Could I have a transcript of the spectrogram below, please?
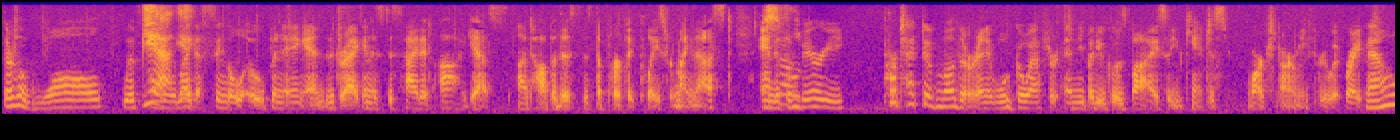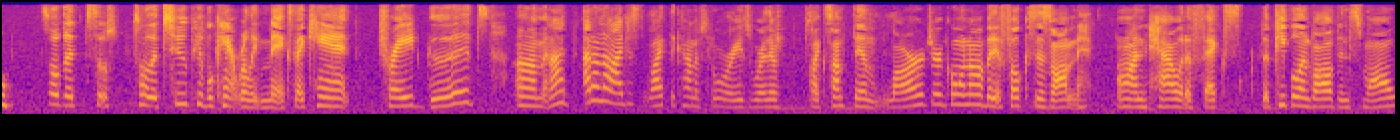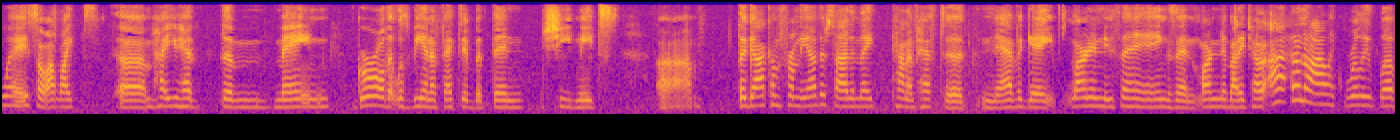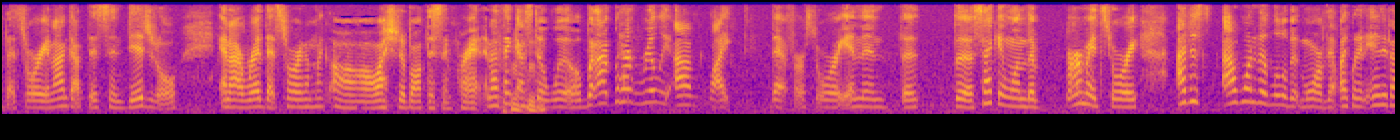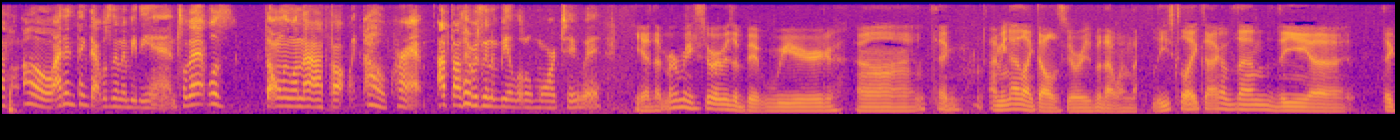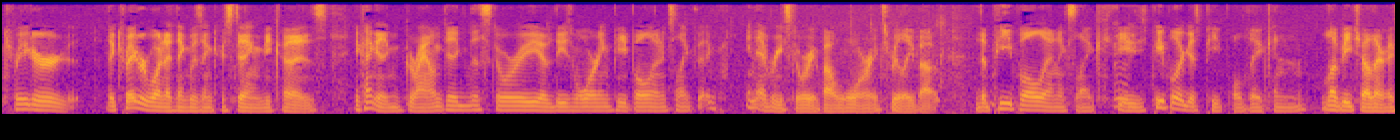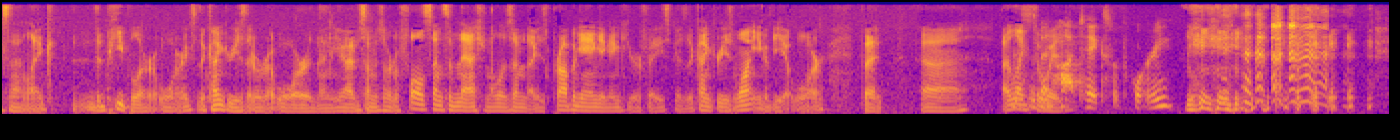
There's a wall with Yeah, only, like yeah. a single opening, and the dragon has decided, ah, yes, on top of this is the perfect place for my nest. And it's a very protective mother, and it will go after anybody who goes by, so you can't just march an army through it right now. So the so, so the two people can't really mix. They can't trade goods. Um, and I, I don't know, I just like the kind of stories where there's like something larger going on, but it focuses on on how it affects the people involved in small ways. So I liked um, how you had the main girl that was being affected, but then she meets um, the guy comes from the other side, and they kind of have to navigate learning new things and learning about each other. I, I don't know. I like really love that story, and I got this in digital, and I read that story, and I'm like, oh, I should have bought this in print, and I think I still will. But I, but I really, I liked that first story, and then the the second one, the mermaid story, I just I wanted a little bit more of that. Like when it ended, I thought, oh, I didn't think that was going to be the end. So that was the only one that I thought like, oh crap, I thought there was going to be a little more to it. Yeah, that mermaid story was a bit weird. Uh, I mean, I liked all the stories, but that one I least liked out of them. The uh, the crater the crater one I think was interesting because it kind of grounded the story of these warring people, and it's like in every story about war, it's really about the people, and it's like Mm. these people are just people. They can love each other. It's not like the people are at war. It's the countries that are at war, and then you have some sort of false sense of nationalism that is propaganda into your face because the countries want you to be at war. But uh, I like this the has way. hot takes with Corey.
